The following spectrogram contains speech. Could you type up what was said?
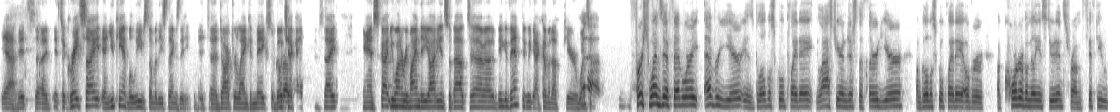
Yeah, it's uh, it's a great site, and you can't believe some of these things that that uh, Dr. Lang can make. So go Right. check out the website. And Scott, you want to remind the audience about uh, a big event that we got coming up here once. Yeah. First Wednesday of February every year is Global School Play Day. Last year, in just the third year of Global School Play Day, over a quarter of a million students from 50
